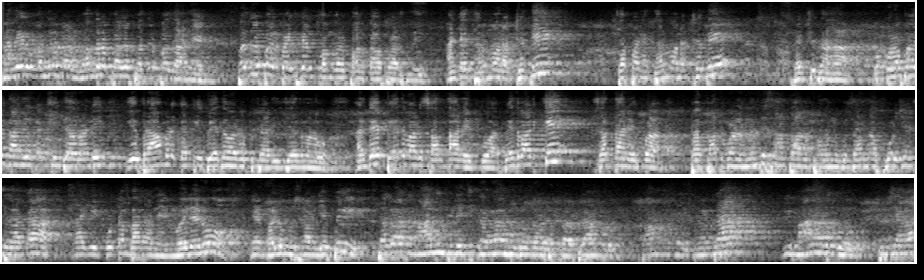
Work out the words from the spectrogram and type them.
మన దగ్గర వంద రూపాయలు వంద రూపాయలు పది రూపాయలు దాని పది రూపాయలు బయటకు వెళ్ళి తొంభై రూపాయలు కాపాడుతుంది. అంటే ధర్మం రక్షతి చెప్పండి ధర్మం రక్షతి రక్షిత. ఒక్క రూపాయి దాన్ని రక్షించేవారండి ఈ బ్రాహ్మడు కట్టి పేదవాడు పుట్టాడు ఈ జన్మలో. అంటే పేదవాడి సంతానం ఎక్కువ. పేదవాడికి సంతానం ఎక్కువ. పదకొండు మంది సంతానం పదమూడు సంతానం పోషించలేక నాకు ఈ కుటుంబాన్ని నేను మొయలేను. నేను కళ్ళు మూసుకోని చెప్పి తర్వాత నాలుగు లేచి గంగా నూరు పుట్టాడు బ్రాహ్మడు బ్రాహ్మణుడు ఈ మానవుడికి చూసారా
